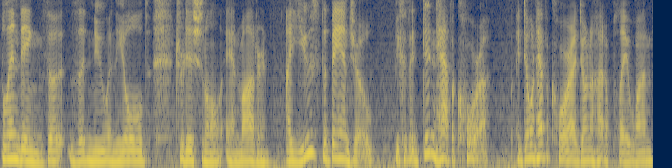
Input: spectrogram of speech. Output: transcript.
blending the the new and the old, traditional and modern. I used the banjo because I didn't have a kora. I don't have a kora. I don't know how to play one.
